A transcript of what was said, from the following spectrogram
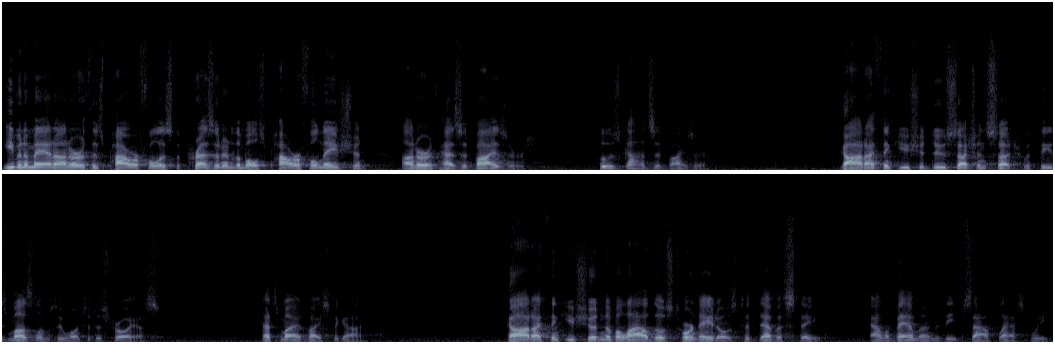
Even a man on earth as powerful as the president of the most powerful nation on earth has advisors. Who's God's advisor? God, I think you should do such and such with these Muslims who want to destroy us. That's my advice to God. God, I think you shouldn't have allowed those tornadoes to devastate Alabama and the deep south last week.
